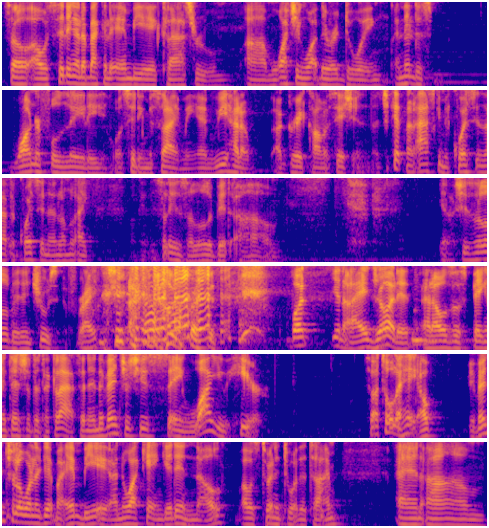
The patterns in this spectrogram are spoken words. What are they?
So I was sitting at the back of the MBA classroom, um, watching what they were doing, and then this wonderful lady was sitting beside me, and we had a, a great conversation. And she kept on asking me questions after question, and I'm like, okay, this lady's a little bit, um, you know, she's a little bit intrusive, right? She's asking me all these questions. But, you know, I enjoyed it, and I was just paying attention to the class. And then eventually she's saying, why are you here? So I told her, hey, I'll, eventually I want to get my MBA. I know I can't get in now. I was 22 at the time. And, um,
